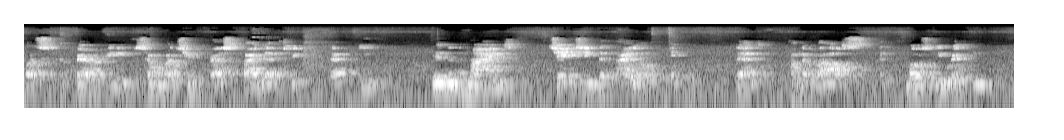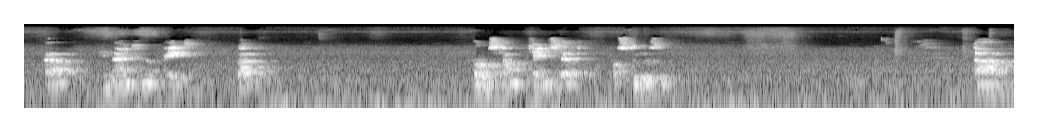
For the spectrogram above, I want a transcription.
was apparently so much impressed by that that he didn't mind changing the title that Van der Waals had mostly written uh, in 1908, but Kohnstamm changed that posthumously. Uh,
